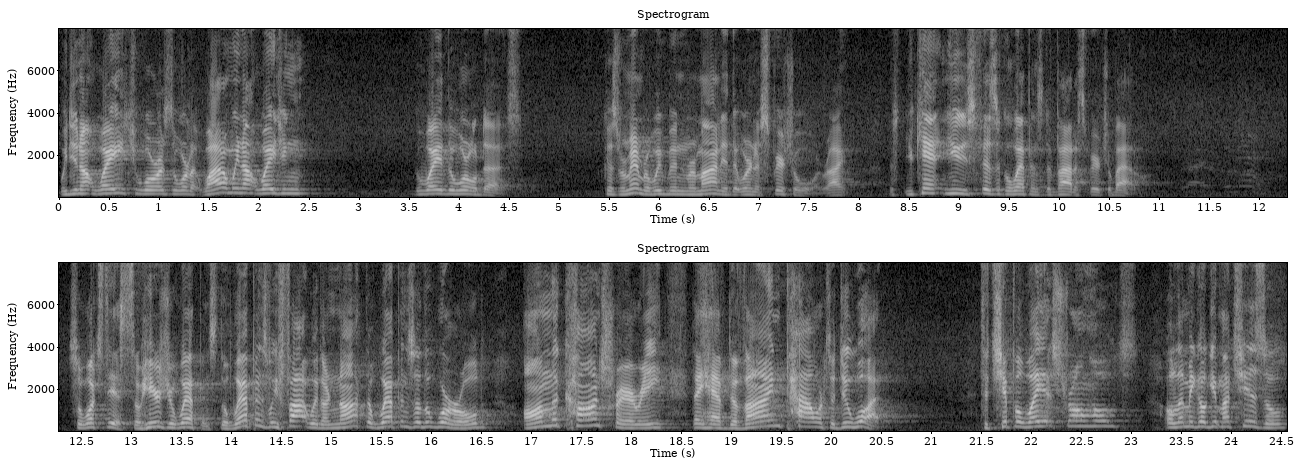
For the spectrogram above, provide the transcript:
we do not wage war as the world. Why are we not waging the way the world does? Because remember, we've been reminded that we're in a spiritual war, right? You can't use physical weapons to fight a spiritual battle. So, watch this. So, here's your weapons. The weapons we fight with are not the weapons of the world. On the contrary, they have divine power to do what? To chip away at strongholds? Oh, let me go get my chisel.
